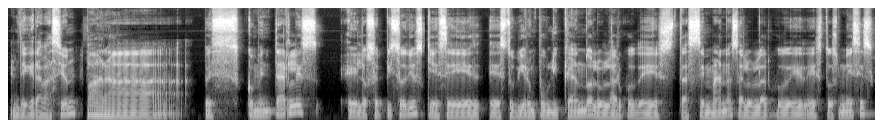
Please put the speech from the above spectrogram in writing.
de grabación para, pues, comentarles eh, los episodios que se estuvieron publicando a lo largo de estas semanas, a lo largo de, estos meses,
